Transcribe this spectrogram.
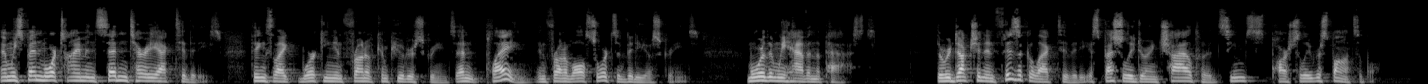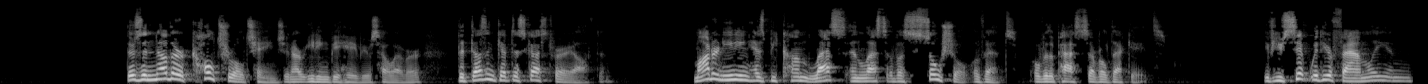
And we spend more time in sedentary activities, things like working in front of computer screens and playing in front of all sorts of video screens, more than we have in the past. The reduction in physical activity, especially during childhood, seems partially responsible. There's another cultural change in our eating behaviors, however, that doesn't get discussed very often. Modern eating has become less and less of a social event over the past several decades. If you sit with your family and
